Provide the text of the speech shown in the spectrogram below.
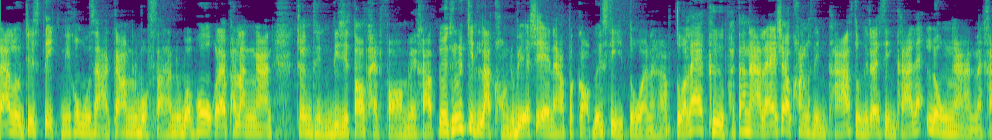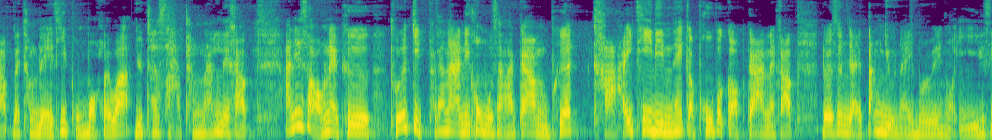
ด้านโลจิสติกส์นิคมอุตสาหกรรมระบบสาธารณูปโภคและพลังงานจนถึงดิจิตอลแพลตฟอร์มเลยครับโดยธุรกิจหลักของ WHA นะครับประกอบด้วย 4 ตัวนะครับตัวแรกคือพัฒนาและเช่าคลังสินค้าศูนย์กระจายสินค้าและโรงงานนะครับในทำเลที่ผมบอกเลยว่ายุทธศาสตร์ทั้งนั้นเลยครับอันที่2เนี่ยคือธุรกิจพัฒนานิคมอุตสาหกรรม เพื่อขายที่ดินให้กับผู้ประกอบการนะครับโดยส่วนใหญ่ตั้งอยู่ในบริเวณของ EEC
